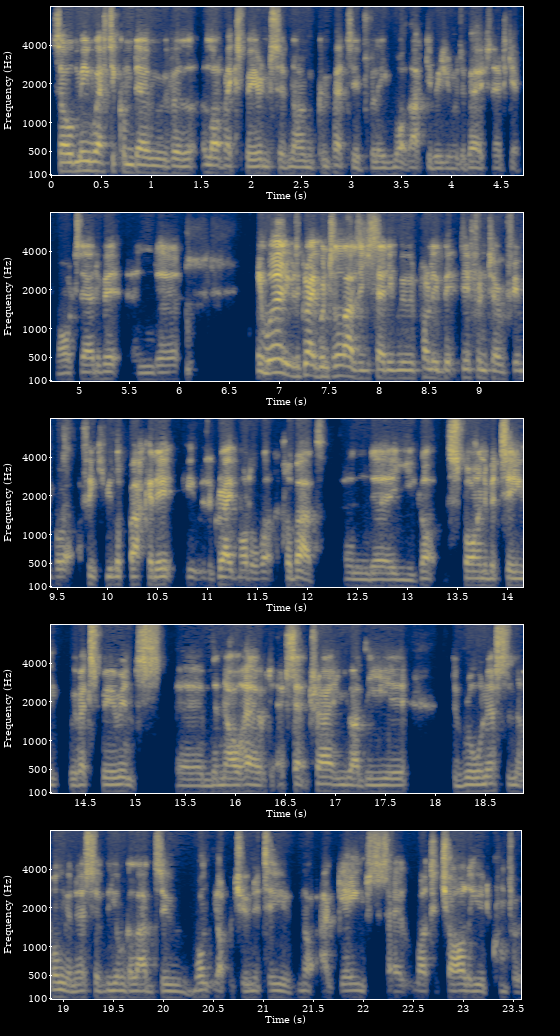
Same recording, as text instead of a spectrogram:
So me and Westy come down with a, a, lot of experience of knowing competitively what that division was about and how to get promoted out of it. And uh, it weren't. It was a great bunch of lads. As you said, we were probably a bit different to everything, but I think if you look back at it, it was a great model that the club had. And uh, you got the spine of a team with experience, um, the know-how, etc. And you had the uh, the rawness and the hungerness of the younger lads who want the opportunity of not had games to say like to Charlie who'd come from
